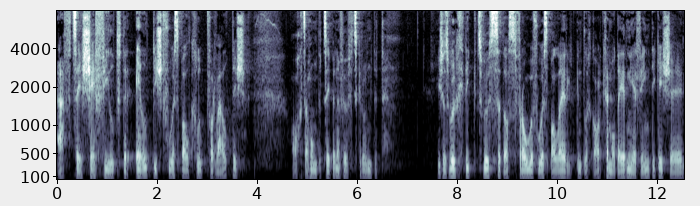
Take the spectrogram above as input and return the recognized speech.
FC Sheffield der älteste Fußballclub der Welt ist? 1857 gegründet ist es wichtig zu wissen, dass Frauenfußball eigentlich gar keine moderne Erfindung ist. Äh,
